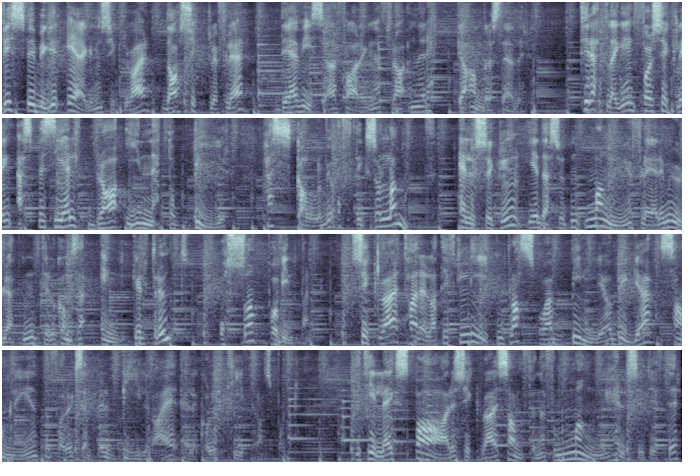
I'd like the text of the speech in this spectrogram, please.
Hvis vi bygger egne sykkelveier, da sykler flere. Det viser erfaringene fra en rekke andre steder. Tilrettelegging for sykling er spesielt bra i nettopp byer. Her skal vi ofte ikke så langt. Elsykkelen gir dessuten mange flere muligheten til å komme seg enkelt rundt, også på vinteren. Sykkelveier tar relativt liten plass og er billige å bygge sammenlignet med f.eks. bilveier eller kollektivtransport. I tillegg sparer sykkelveier samfunnet for mange helseutgifter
